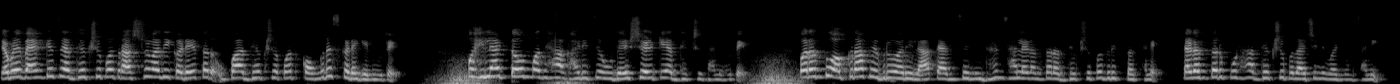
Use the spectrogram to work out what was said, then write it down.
त्यामुळे बँकेचे अध्यक्षपद राष्ट्रवादीकडे तर उपाध्यक्षपद काँग्रेसकडे गेले होते. पहिल्या टर्ममध्ये आघाडीचे उदय शेळके अध्यक्ष झाले होते. परंतु अकरा फेब्रुवारीला त्यांचे निधन झाल्यानंतर अध्यक्षपद रिक्त झाले. त्यानंतर पुन्हा अध्यक्षपदाची निवडणूक झाली.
